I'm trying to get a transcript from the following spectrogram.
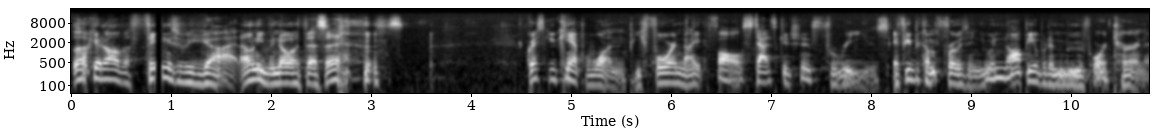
Look at all the things we got. I don't even know what this is. Rescue Camp 1. Before nightfall, status condition freeze. If you become frozen, you will not be able to move or turn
